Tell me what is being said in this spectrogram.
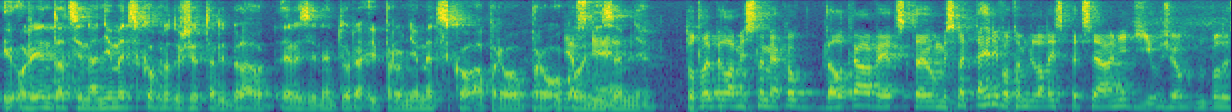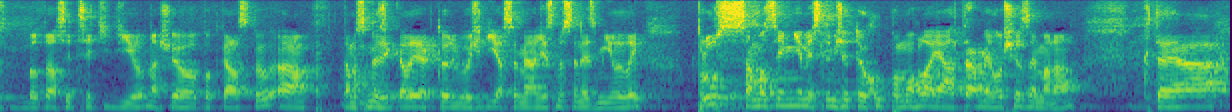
i orientaci na Německo, protože tady byla rezidentura i pro Německo a pro, pro okolní Jasně. země. Tohle byla, myslím, jako velká věc, kterou my jsme tehdy o tom dělali speciálně díl, že byl, byl to asi třetí díl našeho podcastu a tam jsme říkali, jak to je důležité a jsem rád, že jsme se nezmílili. Plus samozřejmě myslím, že trochu pomohla játra Miloše Zemana, která,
